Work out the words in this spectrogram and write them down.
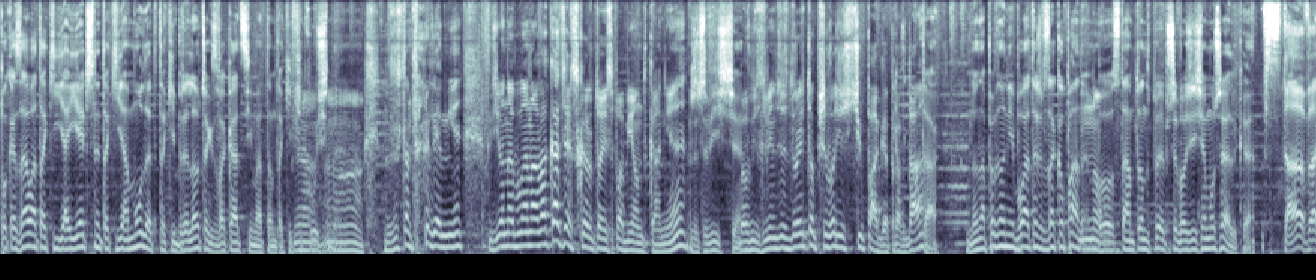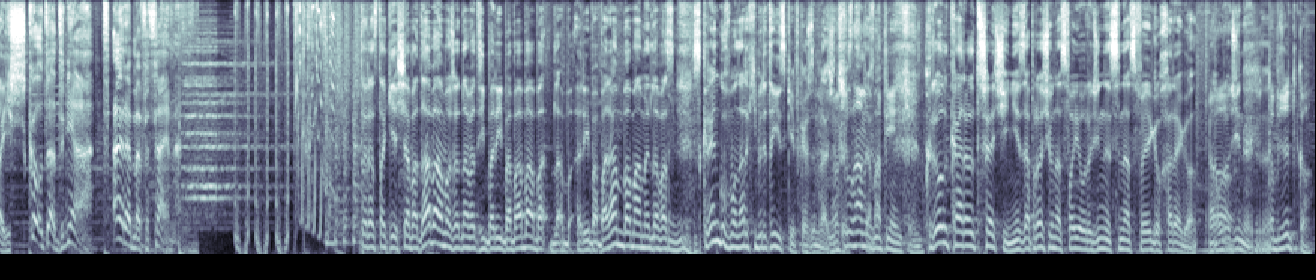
pokazała taki jajeczny, taki amulet, taki breloczek z wakacji, ma tam taki fikuśny. A, Zastanawia mnie, gdzie ona była na wakacjach, skoro to jest pamiątka, nie? Rzeczywiście. Bo z Międzyzdroj to przywozisz ciupagę, prawda? Tak. No na pewno nie była też w Zakopanem, No. bo stamtąd przywozi się muszelkę. Wstawaj, szkoda dnia w RMF FM. Teraz takie siabadaba, może nawet i baribababa, ribabaramba mamy dla was z kręgów monarchii brytyjskiej w każdym razie. No słuchamy z napięciem. Król Karol III nie zaprosił na swoje urodziny syna swojego Harego. Na O, urodziny. To brzydko.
